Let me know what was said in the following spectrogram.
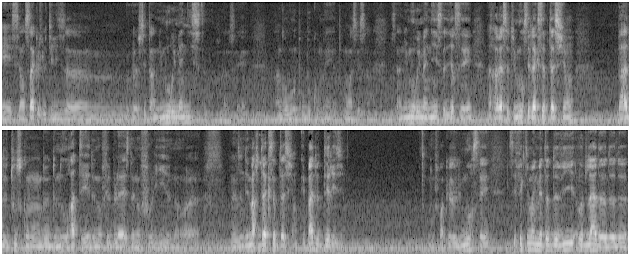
Et c'est en ça que je l'utilise. euh, euh, c'est un humour humaniste. C'est un gros mot pour beaucoup, mais pour moi c'est ça. C'est un humour humaniste, c'est-à-dire c'est à travers cet humour, c'est l'acceptation bah, de tout ce qu'on, de, de nos ratés, de nos faiblesses, de nos folies, de nos, euh, dans une démarche d'acceptation et pas de dérision. Donc je crois que l'humour, c'est, effectivement une méthode de vie au-delà de, de-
